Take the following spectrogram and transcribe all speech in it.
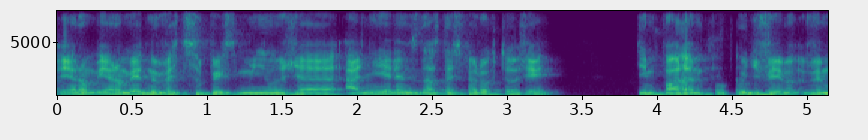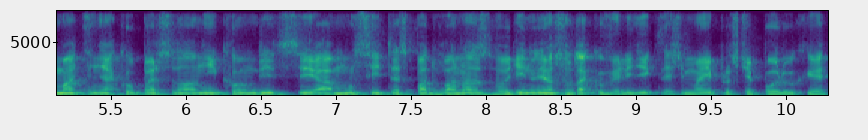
jenom, jenom jednu věc, co bych zmínil, že ani jeden z nás nejsme doktoři, tím pádem, pokud vy, vy máte nějakou personální kondici a musíte spát 12 hodin, no jsou takový lidi, kteří mají prostě poruchy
